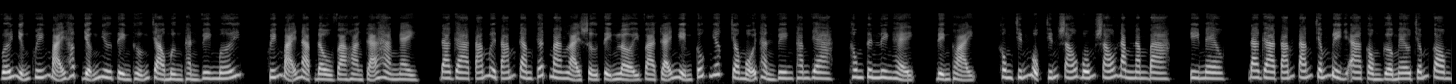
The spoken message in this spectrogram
với những khuyến mãi hấp dẫn như tiền thưởng chào mừng thành viên mới, khuyến mãi nạp đầu và hoàn trả hàng ngày. Daga 88 cam kết mang lại sự tiện lợi và trải nghiệm tốt nhất cho mỗi thành viên tham gia. Thông tin liên hệ, điện thoại 0919646553, email daga88.bia.gmail.com,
